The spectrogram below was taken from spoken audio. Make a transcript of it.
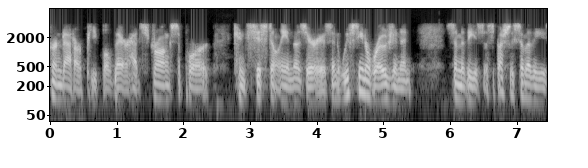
turned out our people there, had strong support consistently in those areas. And we've seen erosion in some of these, especially some of these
